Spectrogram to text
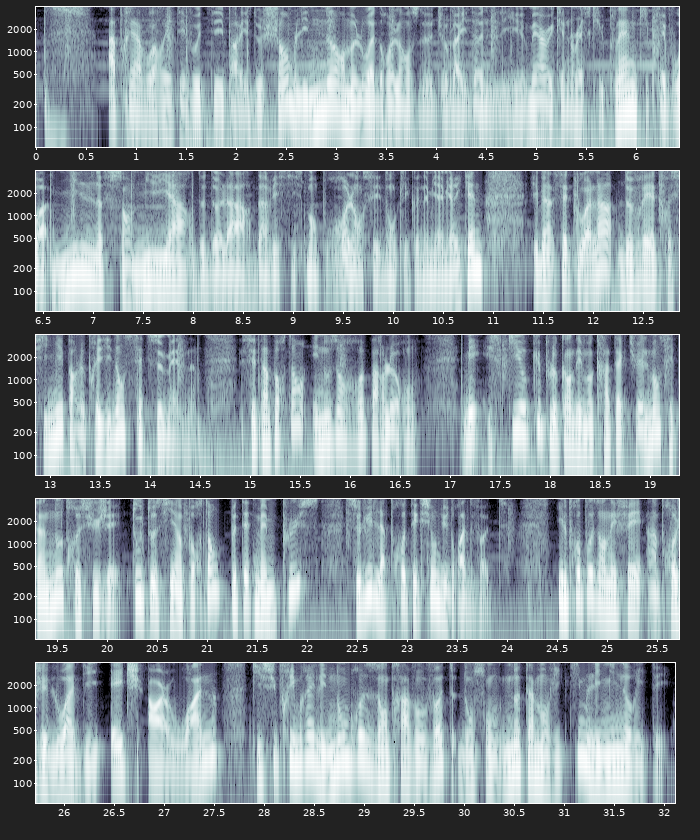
Après avoir été voté par les deux chambres, l'énorme loi de relance de Joe Biden, l'American Rescue Plan, qui prévoit 1900 milliards de dollars d'investissement pour relancer donc l'économie américaine, eh bien, cette loi-là devrait être signée par le président cette semaine. C'est important et nous en reparlerons. Mais ce qui occupe le camp démocrate actuellement, c'est un autre sujet, tout aussi important, peut-être même plus, celui de la protection du droit de vote. Il propose en effet un projet de loi dit HR1 qui supprimerait les nombreuses entraves au vote dont sont notamment victimes les minorités.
